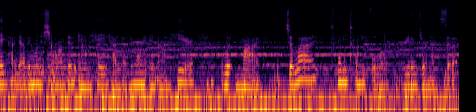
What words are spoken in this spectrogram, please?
Hey, how y'all doing? It's Sharonda, and hey, how y'all doing? And I'm here with my July 2024 reading journal set up.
